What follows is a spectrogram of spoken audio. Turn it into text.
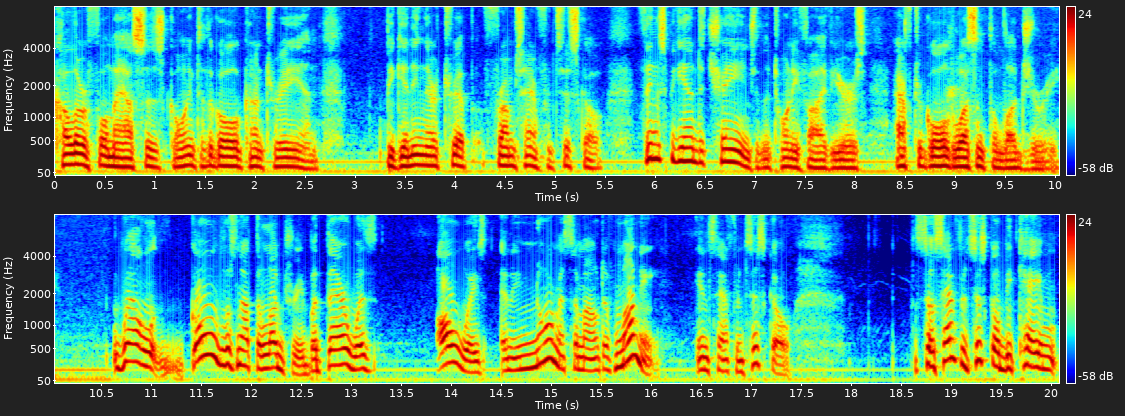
colorful masses going to the gold country and beginning their trip from San Francisco, things began to change in the 25 years after gold wasn't the luxury. Well, gold was not the luxury, but there was always an enormous amount of money in San Francisco. So San Francisco became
